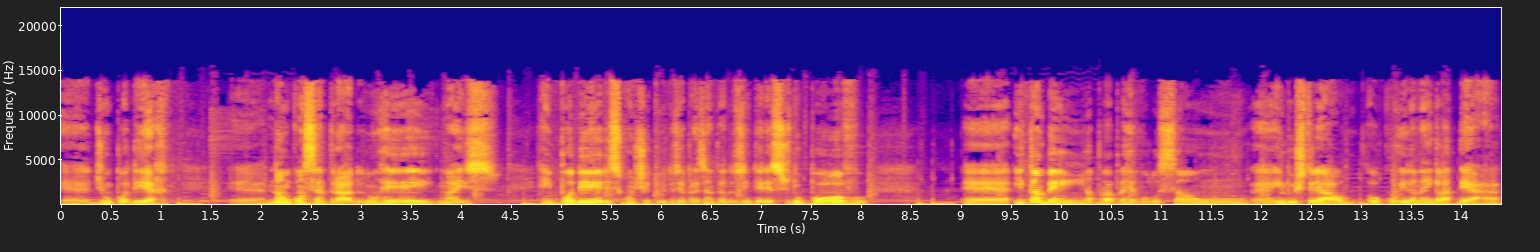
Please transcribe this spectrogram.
é, de um poder é, não concentrado no rei, mas em poderes constituídos representando os interesses do povo, é, e também a própria revolução é, industrial ocorrida na Inglaterra.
